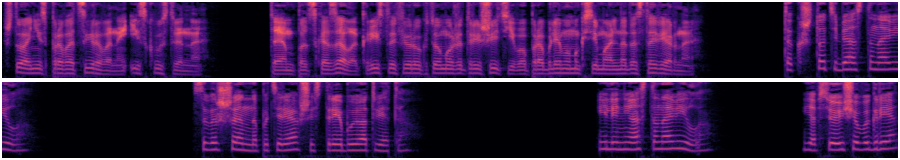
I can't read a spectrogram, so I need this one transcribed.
что они спровоцированы искусственно. Тэм подсказала Кристоферу, кто может решить его проблему максимально достоверно. Так что тебя остановило? Совершенно потерявшись, требую ответа. Или не остановила? Я все еще в игре?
